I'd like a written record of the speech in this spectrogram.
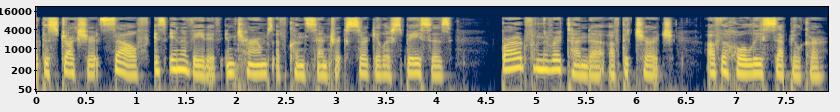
but the structure itself is innovative in terms of concentric circular spaces borrowed from the rotunda of the Church of the Holy Sepulchre,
